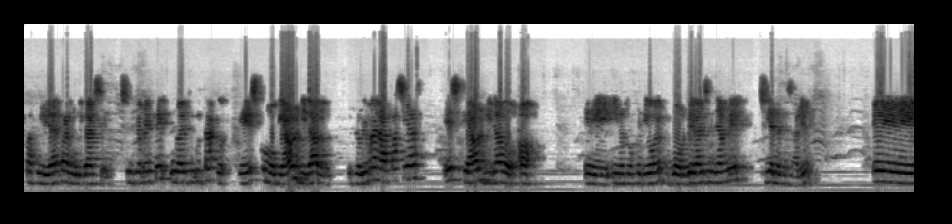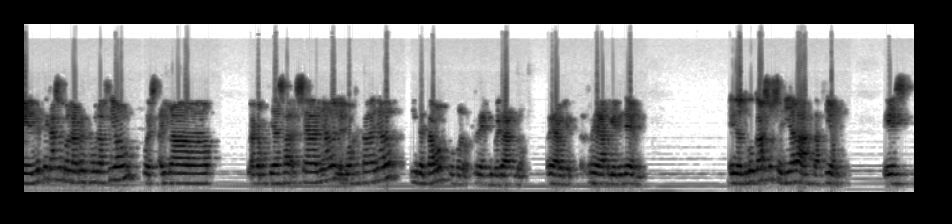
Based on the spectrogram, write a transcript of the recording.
facilidades para comunicarse, simplemente una dificultad que es como que ha olvidado. El problema de las fascias es que ha olvidado a. Eh, y nuestro objetivo es volver a enseñarle si es necesario. Eh, en este caso, con la restauración, pues hay una. La capacidad se ha dañado, el lenguaje está dañado, intentamos pues, bueno, recuperarlo, reaprender. En otro caso sería la adaptación, es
